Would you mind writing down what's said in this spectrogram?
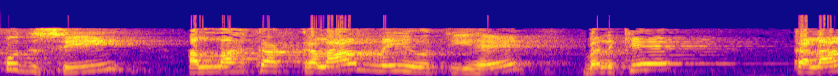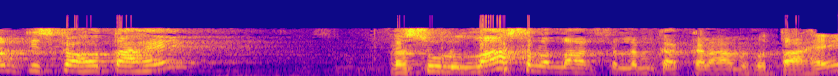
قدسی اللہ کا کلام نہیں ہوتی ہے، بلکہ کلام کس کا ہوتا ہے؟ رسول اللہ صلی اللہ علیہ وسلم کا کلام ہوتا ہے۔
